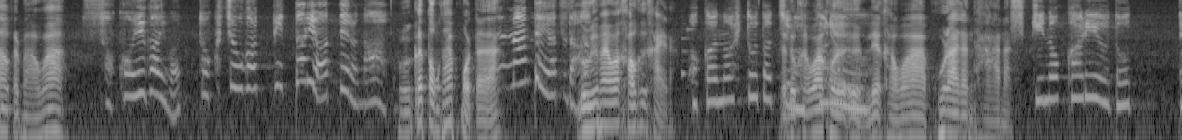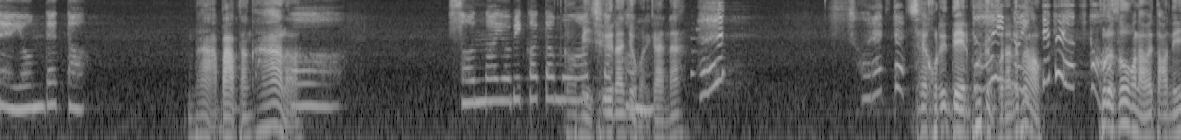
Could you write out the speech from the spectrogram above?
ล่าๆกันมาว่ามันก็ตรงแทบหมดอะนะรู้ใช่ไหมว่าเขาคือใครนะแต่รู้แค่ว่าคนอื่นเรียกเขาว่าผู้ราชันทานอะ って呼んでた มหาบาปทั้งห้าเหรอ ああそんな呼び方 ก็ もあ มี っ ชื่อ た นั้นอยู่ か เห も มือนกันนะ それって ใช่คนที่เดนพูดถึงคนนั้นหรือเปล่า 出たやつか คู่ต่อสู้ของเราในตอนนี้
